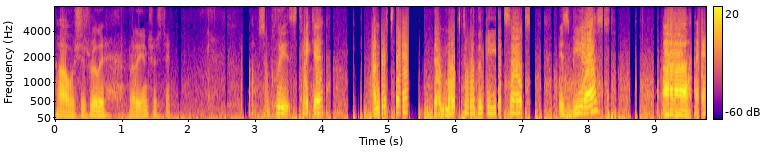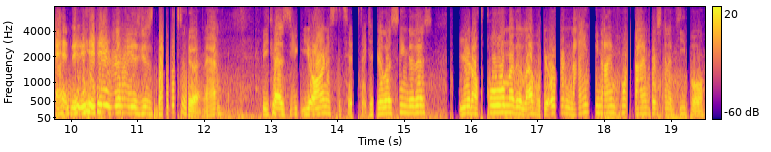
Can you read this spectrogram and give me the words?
uh, which is really, really interesting. Uh, so please take it, understand that most of what the media says is BS, uh, and it, it, really is just don't listen to it, man, because you, you aren't a statistic. If you're listening to this, you're at a whole nother level. You're over 99.9% of people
